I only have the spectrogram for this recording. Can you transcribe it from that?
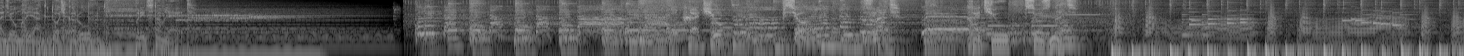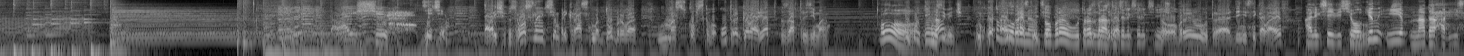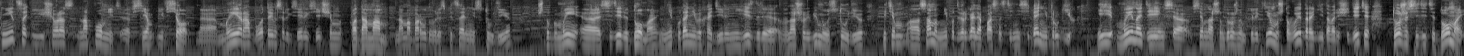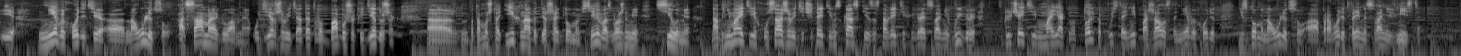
Радиомаяк.ру представляет. Хочу все знать. Хочу все знать. Товарищи дети, товарищи взрослые, всем прекрасного, доброго московского утра. Говорят, завтра зима. О, Денис да? Евгеньевич. это Да, вовремя. Доброе утро. Здравствуйте, Здравствуйте. Алексей Алексеевич. Доброе утро. Денис Николаев. Алексей Веселкин. И надо объясниться и еще раз напомнить э, всем и все. Мы работаем с Алексеем Алексеевичем по домам. Нам оборудовали специальные студии, чтобы мы э, сидели дома, никуда не выходили, не ездили в нашу любимую студию и тем э, самым не подвергали опасности ни себя, ни других. И мы надеемся всем нашим дружным коллективам, что вы, дорогие товарищи дети, тоже сидите дома и не выходите э, на улицу, а самое главное, удерживайте от этого бабушек и дедушек, э, потому что их надо держать дома всеми возможными силами. Обнимайте их, усаживайте, читайте им сказки, заставляйте их играть с вами в игры, включайте им маяк, но только пусть они, пожалуйста, не выходят из дома на улицу, а проводят время с вами вместе.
